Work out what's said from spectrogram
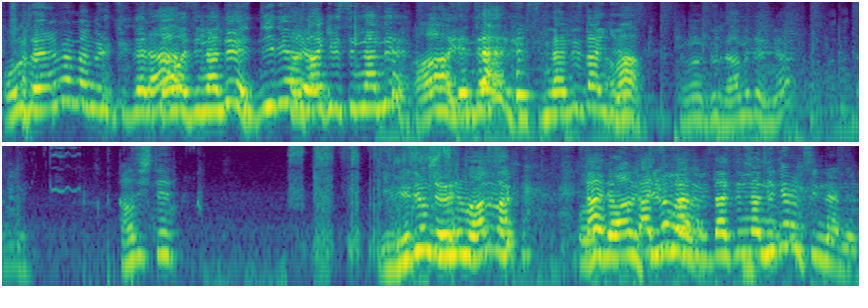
Oğlum dayanamıyorum ben böyle tiplere ha. Tamam sinirlendi. Ciddi Sen diyorum. sanki bir sinirlendi. Aa yeter. sinirlendi sanki. Tamam. Tamam dur devam edelim ya. Al işte. Yemin ediyorum döverim abi bak. Oğlum Sen, devam sen ettirme sinirlendin. bana. Sen Ciddi sinirlendin. diyorum sinirlendim.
